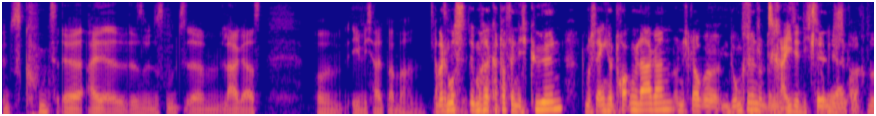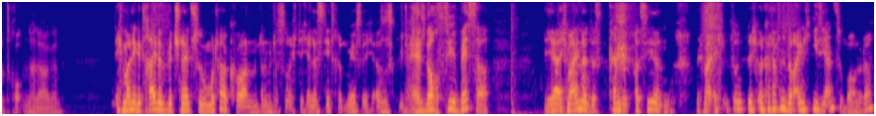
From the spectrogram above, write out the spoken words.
wenn du es gut, äh, äh, also wenn du es gut ähm, lagerst, um, ewig haltbar machen. lange. Aber du musst, du musst halt Kartoffeln nicht kühlen. Du musst eigentlich nur trocken lagern und ich glaube im Dunkeln. Und dann, Getreide nicht chillen die theoretisch einfach. auch nur trocken lagern? ich meine, Getreide wird schnell zu Mutterkorn und dann wird das so richtig LSD-Trip-mäßig. Also es wird Hä, richtig- noch viel besser. Ja, ich meine, das kann so passieren. Ich meine, ich, und, ich, und Kartoffeln sind doch eigentlich easy anzubauen, oder?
